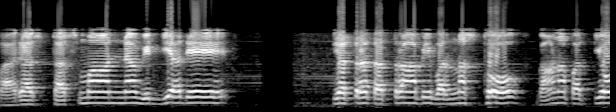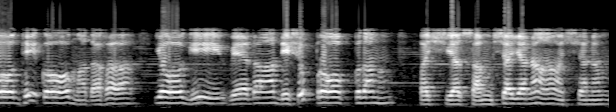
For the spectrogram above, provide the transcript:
परस्तस्मान्न विद्यते यत्र तत्रापि वर्णस्थो गणपत्योऽधिको मदः योगी वेदादिषु प्रोक्तं पश्य संशयनाशनम्।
